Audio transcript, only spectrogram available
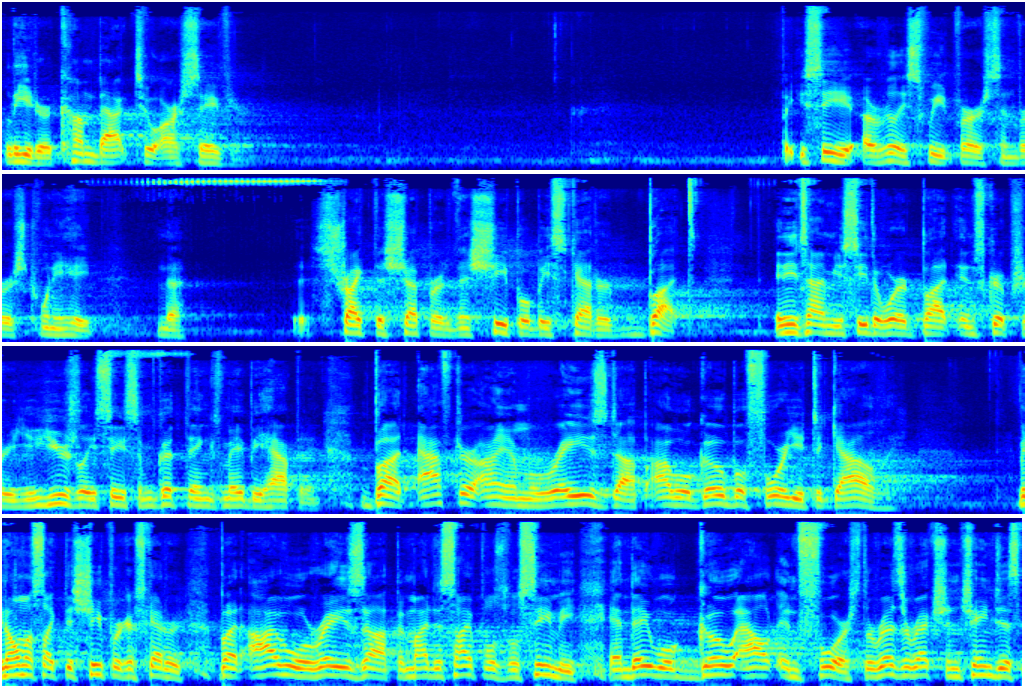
leader, come back to our Savior. But you see a really sweet verse in verse 28. The, strike the shepherd, and the sheep will be scattered. But anytime you see the word but in Scripture, you usually see some good things may be happening. But after I am raised up, I will go before you to Galilee. I mean, almost like the sheep are scattered, but I will raise up and my disciples will see me and they will go out in force. The resurrection changes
